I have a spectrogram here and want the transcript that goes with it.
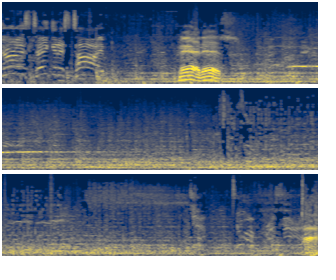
Sure is taking its time. Yeah, it is. Ah.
